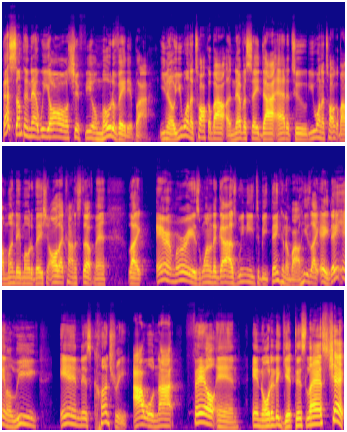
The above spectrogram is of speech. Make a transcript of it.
that's something that we all should feel motivated by. You know, you want to talk about a never say die attitude. You want to talk about Monday motivation, all that kind of stuff, man. Like Aaron Murray is one of the guys we need to be thinking about. He's like, hey, they ain't a league in this country I will not fail in in order to get this last check.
